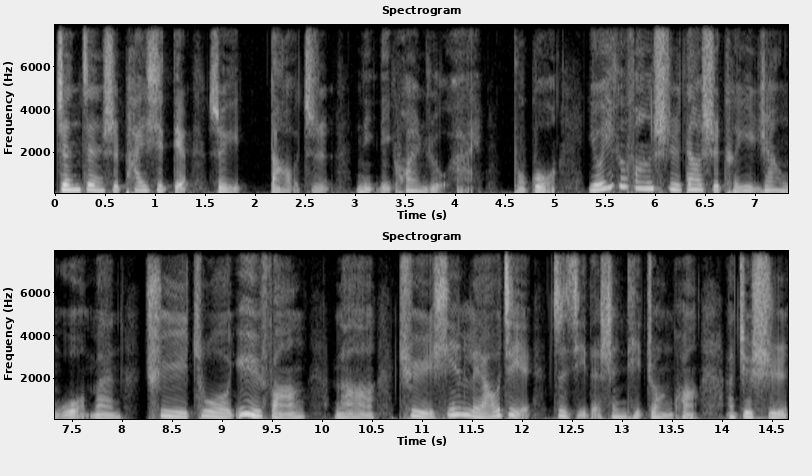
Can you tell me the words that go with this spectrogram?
真正是拍戏点，所以导致你罹患乳癌。不过有一个方式倒是可以让我们去做预防，那去先了解自己的身体状况啊，就是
